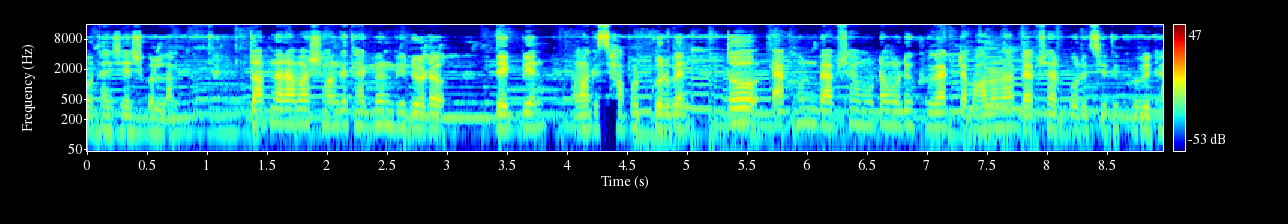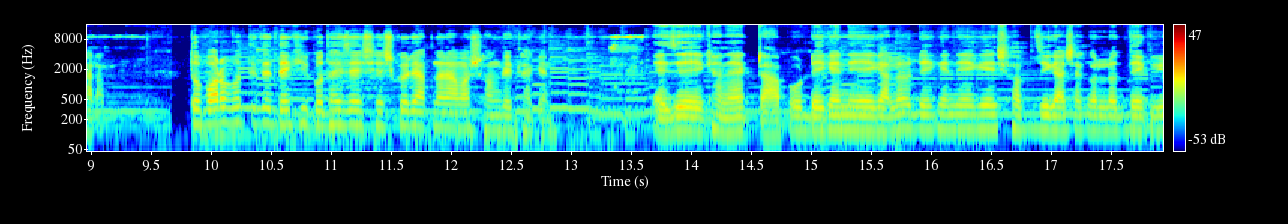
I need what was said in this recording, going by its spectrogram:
কোথায় শেষ করলাম। তো আপনারা আমার সঙ্গে থাকবেন, ভিডিওটা দেখবেন আমাকে সাপোর্ট করবেন। তো এখন ব্যবসা মোটামুটি খুব একটা ভালো না ব্যবসার পরিস্থিতি খুবই খারাপ। তো পরবর্তীতে দেখি কোথায় যাই শেষ করি আপনারা আমার সঙ্গেই থাকেন। এই যে এখানে একটা আপু ডেকে নিয়ে গেল ডেকে নিয়ে গিয়ে সব জিজ্ঞাসা করল দেখল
